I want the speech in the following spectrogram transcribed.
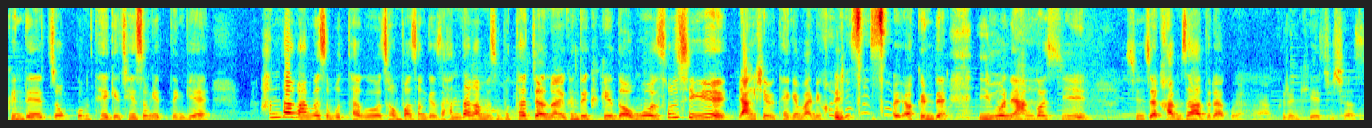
근데 조금 되게 죄송했던 게 한다고 하면서 못하고 전파 선교에서 한다고 하면서 못했잖아요. 근데 그게 너무 소식이 양심이 되게 많이 걸렸었어요. 근데 이번에 한 것이 진짜 감사하더라고요. 아, 그런 기회 주셔서.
